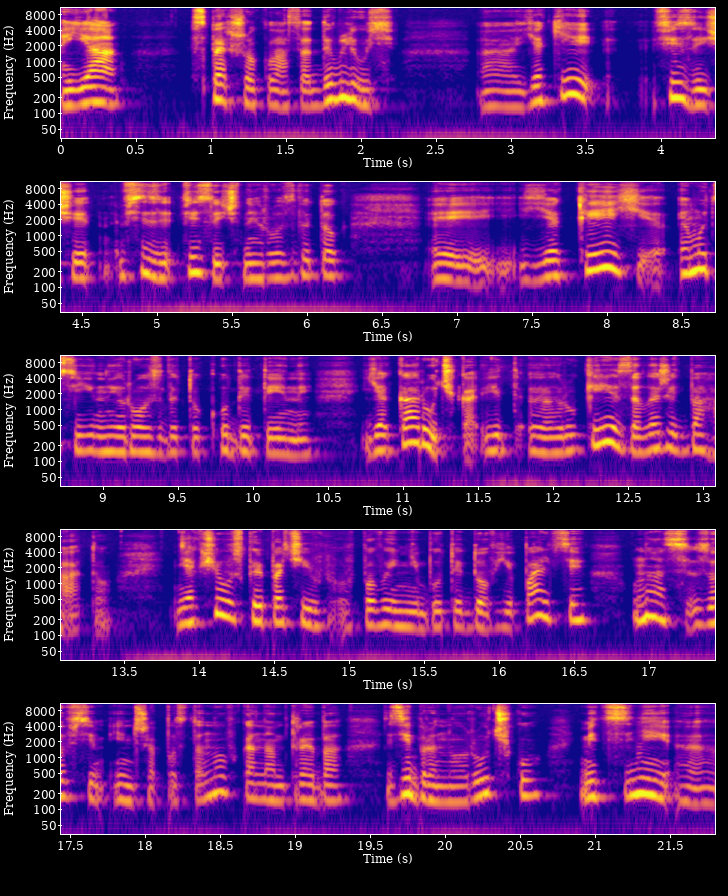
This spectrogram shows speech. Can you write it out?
я з першого класу дивлюсь, е, який фізичний, розвиток, е, який емоційний розвиток у дитини, яка ручка від е, руки залежить багато. Якщо у скрипачів повинні бути довгі пальці, у нас зовсім інша постановка. Нам треба зібрану ручку, міцні е,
